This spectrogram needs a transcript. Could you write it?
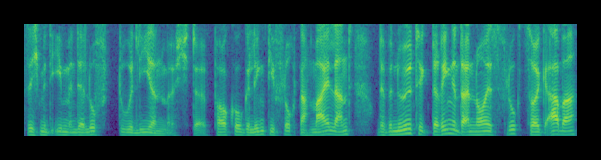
sich mit ihm in der Luft duellieren möchte. Porco gelingt die Flucht nach Mailand und er benötigt dringend ein neues Flugzeug, aber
